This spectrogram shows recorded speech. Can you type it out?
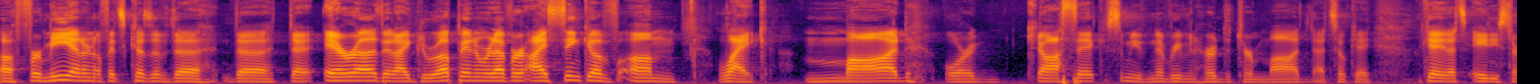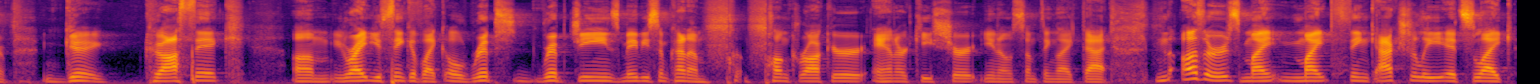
Uh, for me, I don't know if it's because of the, the, the era that I grew up in or whatever. I think of um, like mod or gothic. Some of you have never even heard the term mod. That's okay. Okay, that's 80s term. G- gothic. Um, you're right. You think of like, oh, ripped, ripped jeans, maybe some kind of punk rocker anarchy shirt, you know, something like that. And others might might think actually it's like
